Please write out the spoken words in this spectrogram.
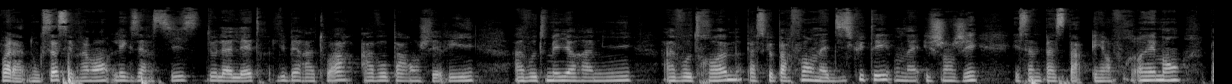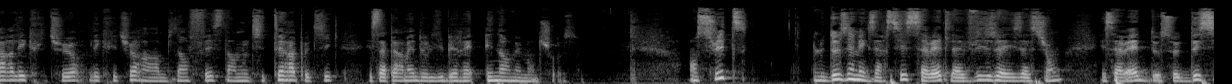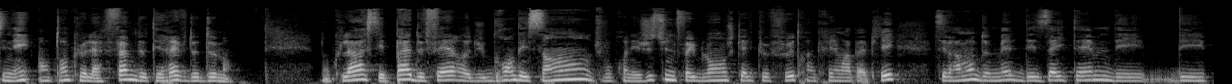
Voilà, donc ça c'est vraiment l'exercice de la lettre libératoire à vos parents chéris, à votre meilleur ami, à votre homme, parce que parfois on a discuté, on a échangé et ça ne passe pas. Et vraiment, par l'écriture, l'écriture a un bienfait, c'est un outil thérapeutique et ça permet de libérer énormément de choses. Ensuite, le deuxième exercice, ça va être la visualisation et ça va être de se dessiner en tant que la femme de tes rêves de demain. Donc là, c'est pas de faire du grand dessin, vous prenez juste une feuille blanche, quelques feutres, un crayon à papier, c'est vraiment de mettre des items, des,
